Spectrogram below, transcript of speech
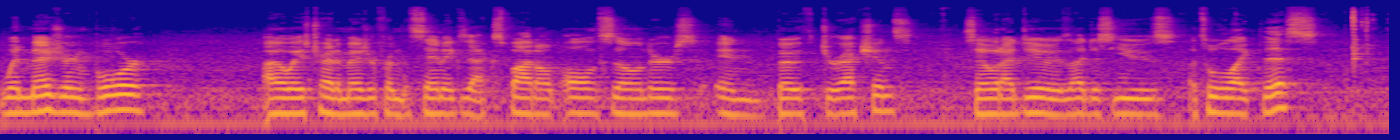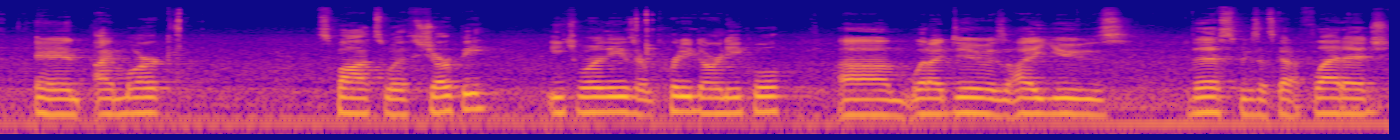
when measuring bore I always try to measure from the same exact spot on all the cylinders in both directions so what I do is I just use a tool like this and I mark spots with Sharpie. Each one of these are pretty darn equal. Um, what I do is I use this because it's got a flat edge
